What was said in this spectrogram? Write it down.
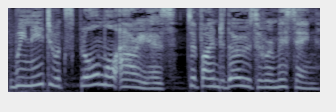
We need to explore more areas to find those who are missing.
